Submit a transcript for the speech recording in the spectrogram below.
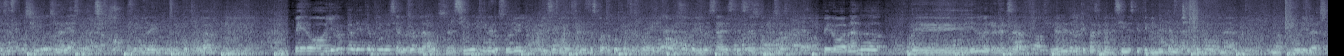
Es explosivo, es una diáspora, así, se vuelve incontrolable. Pero yo creo que habría que abrir hacia los dos lados. El cine tiene lo suyo y como dices, bueno, están estas cuatro propuestas por allá, universales, princesas famosas. Pero hablando de yéndome en reversa, finalmente lo que pasa con el cine es que te limita muchísimo una, una- un universo.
